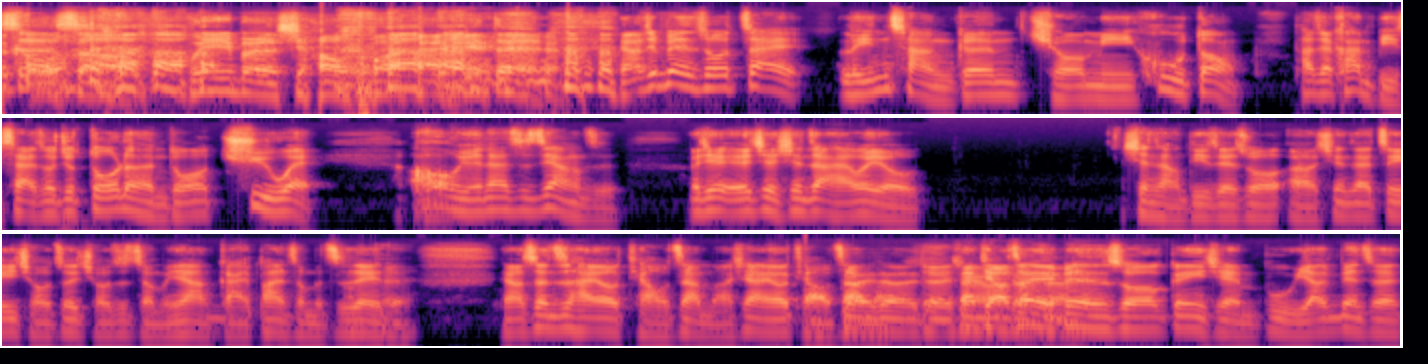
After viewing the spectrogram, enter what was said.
射手 Weber 小怪，对，然后就变成说在临场跟球迷互动，他在看比赛的时候就多了很多趣味。哦，原来是这样子，而且而且现在还会有。现场 DJ 说：“呃，现在这一球，这球是怎么样改判什么之类的.然后甚至还有挑战嘛，现在有挑战嘛，对对对，那挑战也变成说跟以前很不一样，变成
